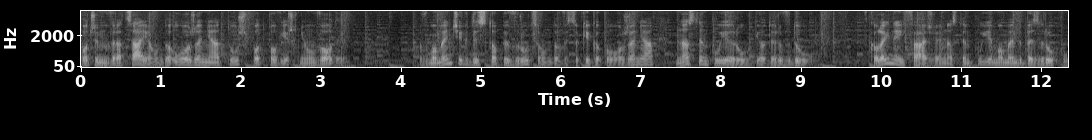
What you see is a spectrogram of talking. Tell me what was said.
po czym wracają do ułożenia tuż pod powierzchnią wody. W momencie, gdy stopy wrócą do wysokiego położenia, następuje ruch bioder w dół. W kolejnej fazie następuje moment bez ruchu,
